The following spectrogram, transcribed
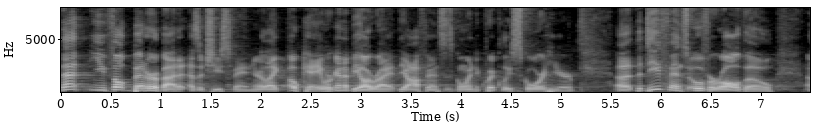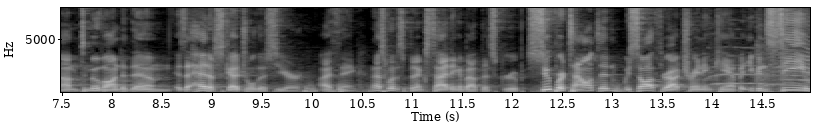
that you felt better about it as a Chiefs fan. You're like, okay, we're going to be all right. The offense is going to quickly score here. Uh, the defense overall, though, um, to move on to them, is ahead of schedule this year, I think. That's what's been exciting about this group. Super talented. We saw it throughout training camp, but you can see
